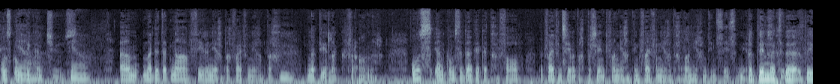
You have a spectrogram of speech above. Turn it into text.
Ons kon ja, pick and choose. Ja. Ehm um, maar dit het na 94 95 hmm. natuurlik verander. Ons inkomste dink ek het geval met 75% van 1995 na 1996. But then the the the,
